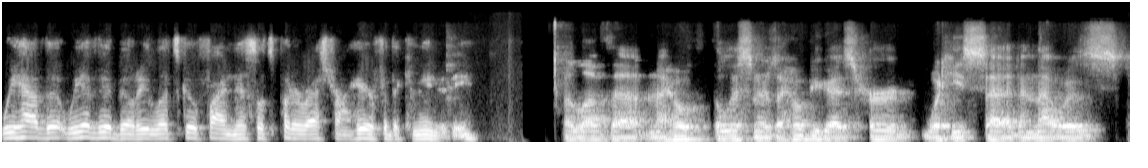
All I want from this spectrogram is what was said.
We have the we have the ability. Let's go find this. Let's put a restaurant here for the community. I love that. And I hope the listeners, I hope you guys heard what he said. And that was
